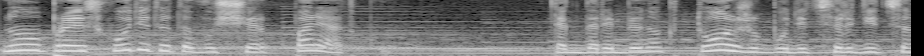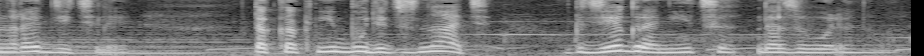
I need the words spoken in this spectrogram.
но происходит это в ущерб порядку. Тогда ребенок тоже будет сердиться на родителей, так как не будет знать, где границы дозволенного.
